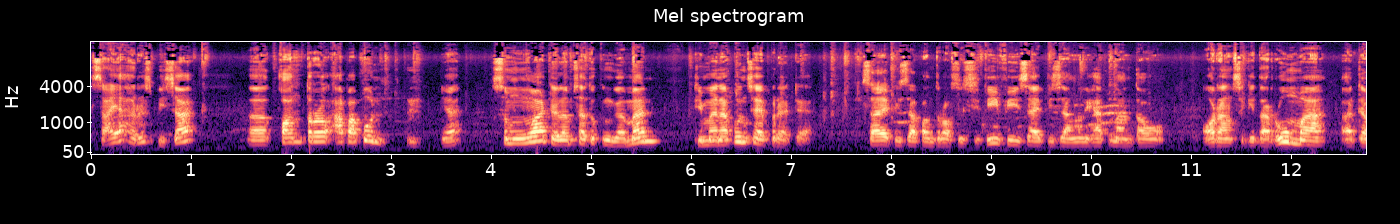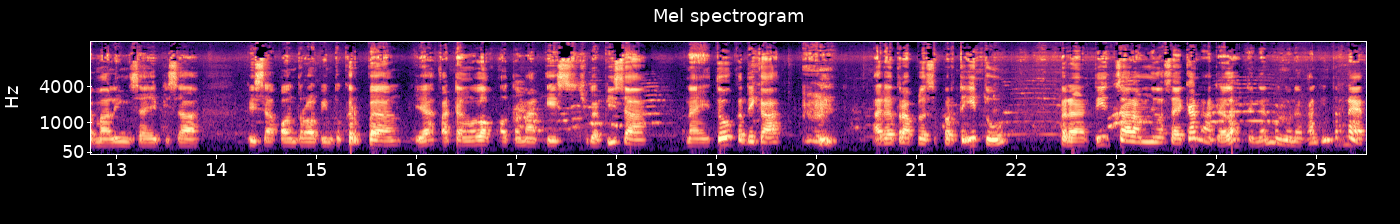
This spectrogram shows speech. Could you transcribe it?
saya harus bisa uh, kontrol apa pun, ya semua dalam satu genggaman di mana pun saya berada. Saya bisa kontrol CCTV, saya bisa melihat mantau orang sekitar rumah, ada maling saya bisa bisa kontrol pintu gerbang, ya kadang lock otomatis juga bisa. Nah itu ketika ada trouble seperti itu, berarti cara menyelesaikan adalah dengan menggunakan internet,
